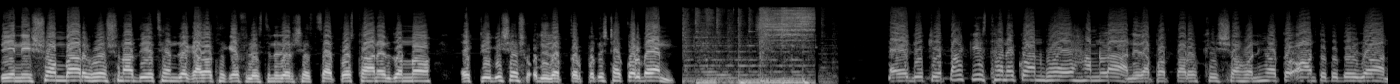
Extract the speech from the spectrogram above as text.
তিনি সোমবার ঘোষণা দিয়েছেন যে গাজা থেকে ফিলিস্তিনিদের স্বেচ্ছায় প্রস্থানের জন্য একটি বিশেষ অধিদপ্তর প্রতিষ্ঠা করবেন। এদিকে পাকিস্তানে কনভয়ে হামলা, নিরাপত্তারক্ষী সহ নিহত অন্তত দুইজন।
